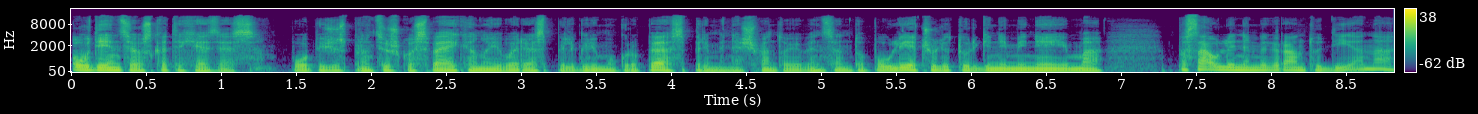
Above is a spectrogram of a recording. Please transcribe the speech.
audiencijos katechezės popiežius Pranciškus sveikino įvairias pilgrimų grupės, priminė Šventojo Vincento Pauliečių liturginį minėjimą, pasaulinę migrantų dieną,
